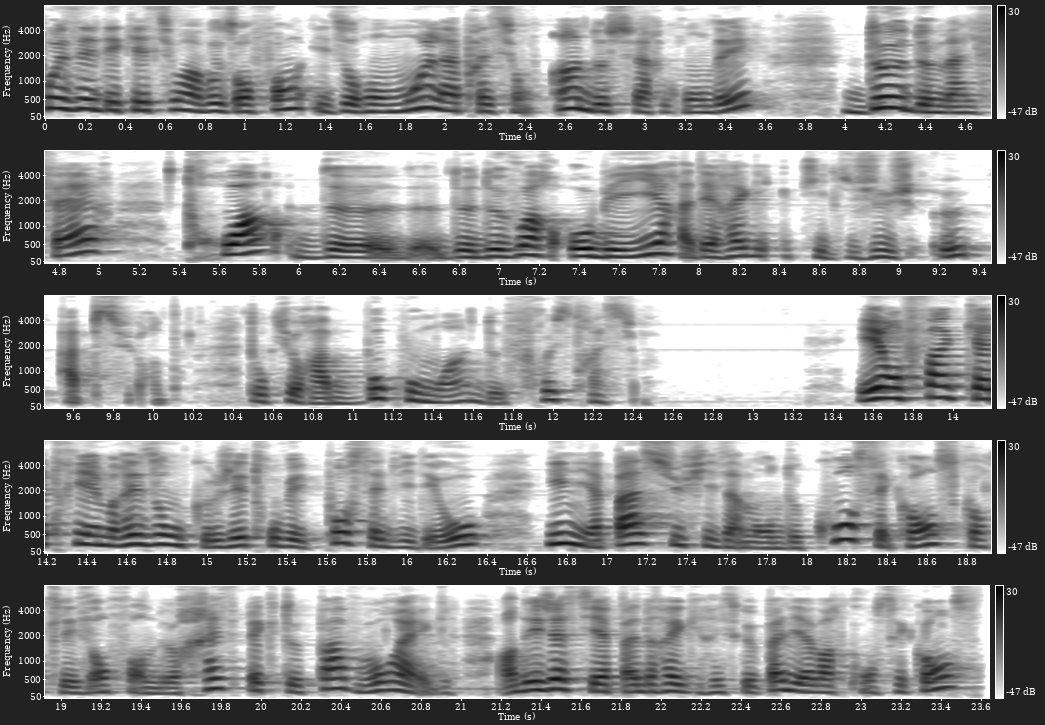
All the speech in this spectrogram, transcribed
posez des questions à vos enfants, ils auront moins l'impression, un, de se faire gronder, deux, de mal faire, trois, de, de devoir obéir à des règles qu'ils jugent, eux, absurdes. Donc il y aura beaucoup moins de frustration. Et enfin, quatrième raison que j'ai trouvée pour cette vidéo, il n'y a pas suffisamment de conséquences quand les enfants ne respectent pas vos règles. Alors déjà, s'il n'y a pas de règles, il ne risque pas d'y avoir de conséquences,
